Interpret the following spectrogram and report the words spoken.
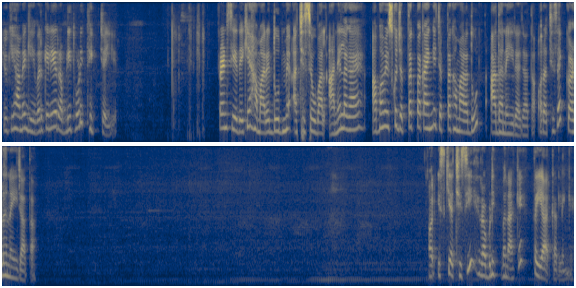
क्योंकि हमें घेवर के लिए रबड़ी थोड़ी थिक चाहिए। फ्रेंड्स ये देखिए, हमारे दूध में अच्छे से उबाल आने लगा है। अब हम इसको जब तक पकाएँगे, जब तक हमारा दूध आधा नहीं रह जाता और अच्छे से कढ़ नहीं जाता। और इसकी अच्छी सी रबड़ी बना के तैयार कर लेंगे।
